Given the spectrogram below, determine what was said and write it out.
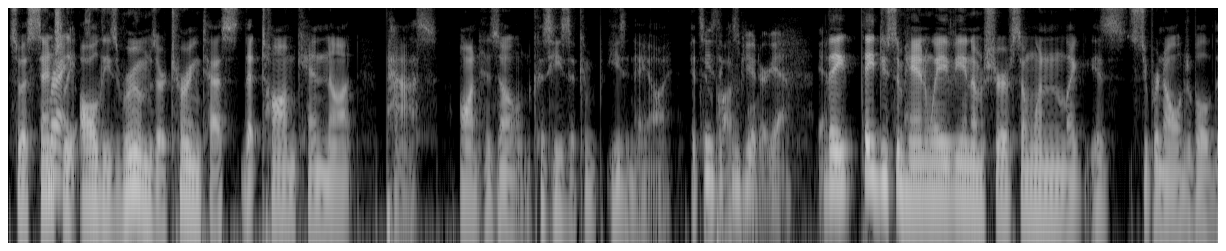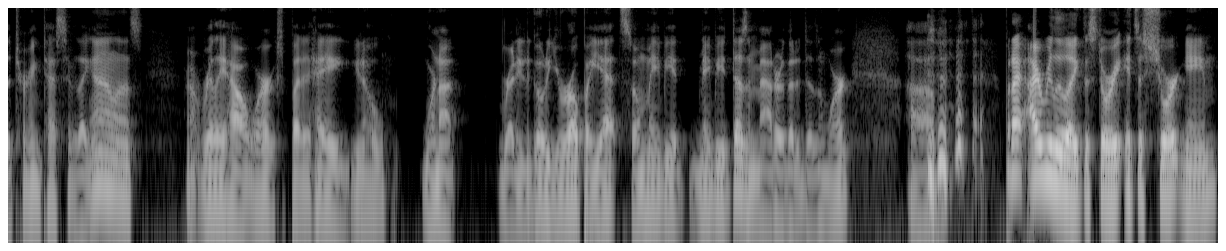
So essentially, Right. all these rooms are Turing tests that Tom cannot pass on his own because he's a com- he's an AI. It's He's impossible. a computer. Yeah. yeah. They they do some hand wavy, and I'm sure if someone like is super knowledgeable of the Turing test, they'd be like, "Oh, that's not really how it works." But hey, you know, we're not ready to go to Europa yet, so maybe it maybe it doesn't matter that it doesn't work. Um, but I, I really like the story. It's a short game.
